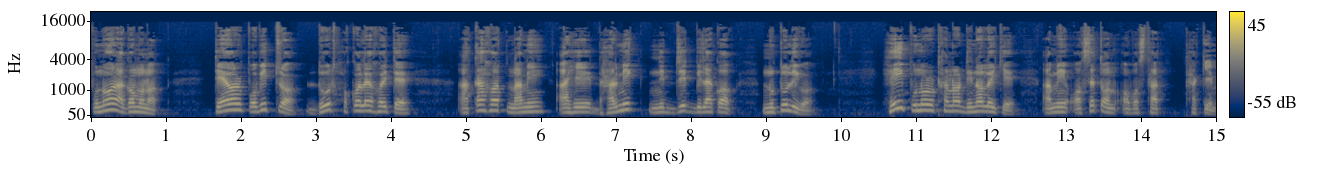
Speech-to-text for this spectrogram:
পুনৰ আগমনত তেওঁৰ পবিত্ৰ দূতসকলে সৈতে আকাশত নামি আহি ধাৰ্মিক নিদ্ৰিতবিলাকক নুতুলিব। সেই পুনৰ উত্থানৰ দিনলৈকে আমি অচেতন অৱস্থাত থাকিম।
